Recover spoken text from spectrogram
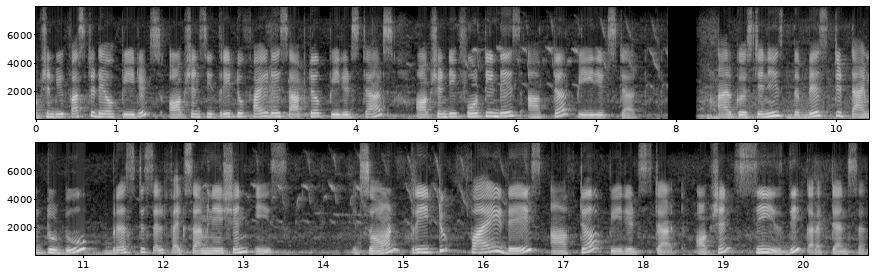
Option b first day of periods. Option c 3 to 5 days after period starts. Option d 14 days after period start. Our question is the best time to do breast self examination is? It's on 3 to 5 days after period start. Option c is the correct answer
